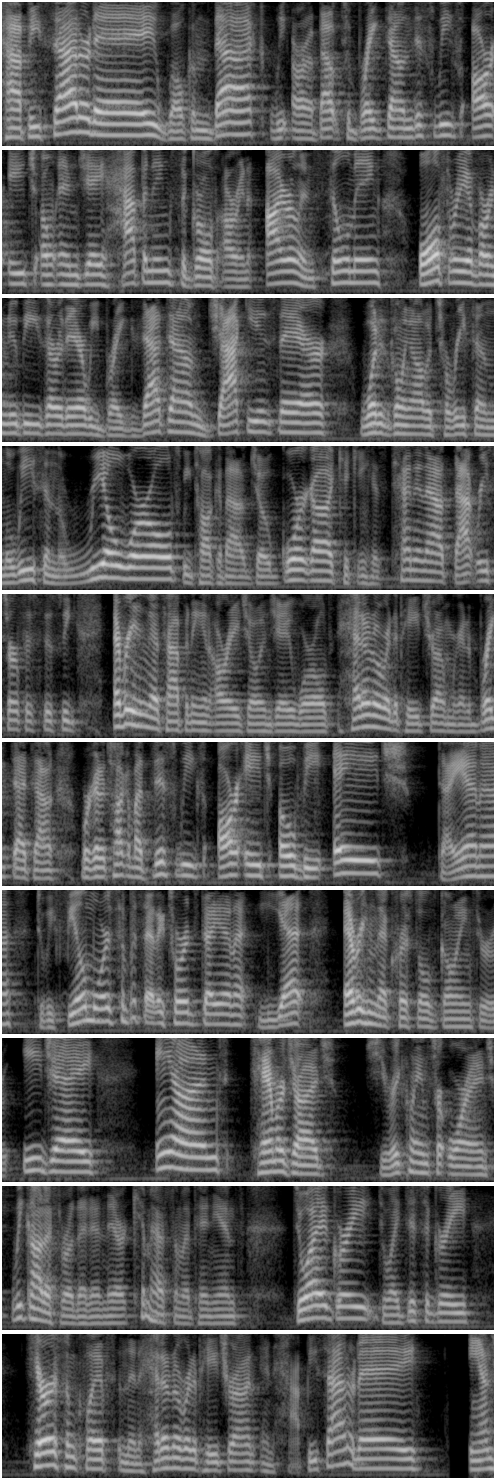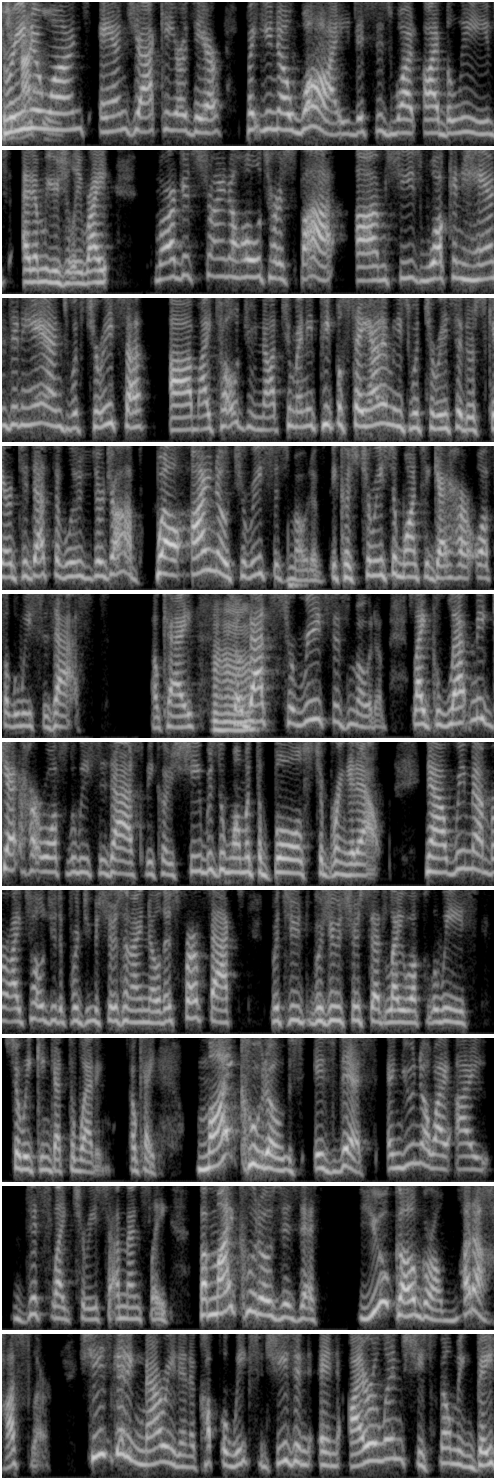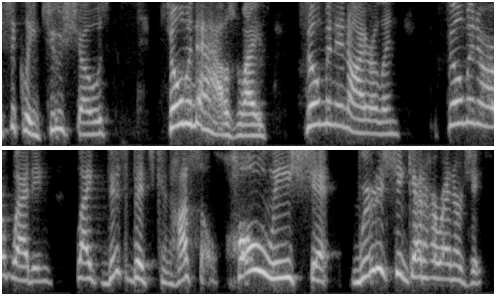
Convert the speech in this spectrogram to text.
Happy Saturday! Welcome back. We are about to break down this week's RHONJ happenings. The girls are in Ireland filming. All three of our newbies are there. We break that down. Jackie is there. What is going on with Teresa and Luis in the real world? We talk about Joe Gorga kicking his tenant out. That resurfaced this week. Everything that's happening in RHONJ world. Head on over to Patreon. We're going to break that down. We're going to talk about this week's RHOBH Diana. Do we feel more sympathetic towards Diana yet? Everything that Crystal's going through. EJ and Tamra Judge. She reclaims her orange. We got to throw that in there. Kim has some opinions. Do I agree? Do I disagree? Here are some clips, and then head on over to Patreon and happy Saturday. And three Jackie. new ones and Jackie are there. But you know why? This is what I believe, and I'm usually right. Margaret's trying to hold her spot um, she's walking hand in hand with Teresa. Um, I told you not too many people stay enemies with Teresa. They're scared to death of losing their job. Well, I know Teresa's motive because Teresa wants to get her off of Luis's ass. Okay. Mm-hmm. So that's Teresa's motive. Like, let me get her off Luis's ass because she was the one with the balls to bring it out. Now, remember, I told you the producers, and I know this for a fact, but producers said lay off Luis so we can get the wedding. Okay. My kudos is this, and you know I, I dislike Teresa immensely, but my kudos is this. You go, girl. What a hustler. She's getting married in a couple of weeks and she's in, in Ireland. She's filming basically two shows, filming the housewives, filming in Ireland, filming her wedding. Like this bitch can hustle. Holy shit. Where does she get her energy?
